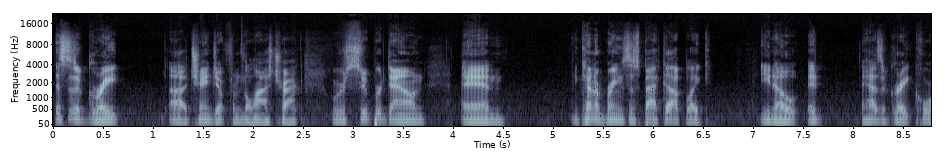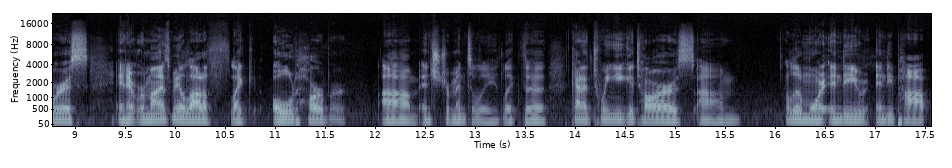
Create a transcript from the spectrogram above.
this is a great uh, change up from the last track. We were super down, and it kind of brings us back up. Like, you know, it has a great chorus, and it reminds me a lot of like old Harbor um, instrumentally, like the kind of twingy guitars, um, a little more indie indie pop,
